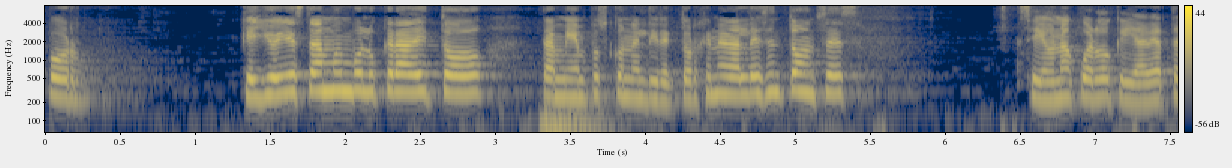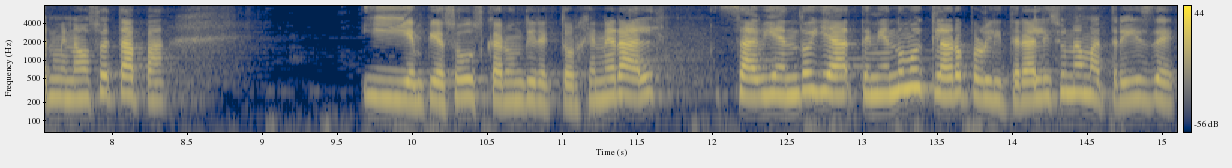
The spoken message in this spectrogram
por que yo ya estaba muy involucrada y todo, también pues con el director general de ese entonces, se dio un acuerdo que ya había terminado su etapa y empiezo a buscar un director general, sabiendo ya, teniendo muy claro, pero literal hice una matriz de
